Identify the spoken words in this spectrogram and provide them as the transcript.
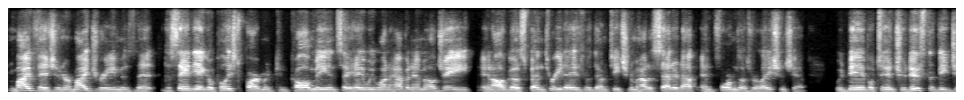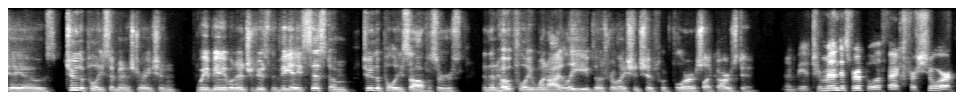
My vision or my dream is that the San Diego Police Department can call me and say, Hey, we want to have an MLG. And I'll go spend three days with them, teaching them how to set it up and form those relationships. We'd be able to introduce the VJOs to the police administration. We'd be able to introduce the VA system to the police officers. And then hopefully, when I leave, those relationships would flourish like ours did. It'd be a tremendous ripple effect for sure.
